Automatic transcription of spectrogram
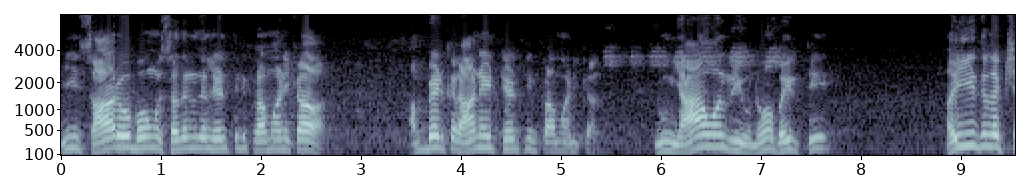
ಈ ಸಾರ್ವಭೌಮ ಸದನದಲ್ಲಿ ಹೇಳ್ತೀನಿ ಪ್ರಾಮಾಣಿಕ. ಅಂಬೇಡ್ಕರ್ ಆಣೆ ಇಟ್ಟು ಹೇಳ್ತೀನಿ ಪ್ರಾಮಾಣಿಕ ಇವ್ನು ಯಾವನ್ರಿ ಇವನು ಬೈರ್ತಿ? ಐದು ಲಕ್ಷ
